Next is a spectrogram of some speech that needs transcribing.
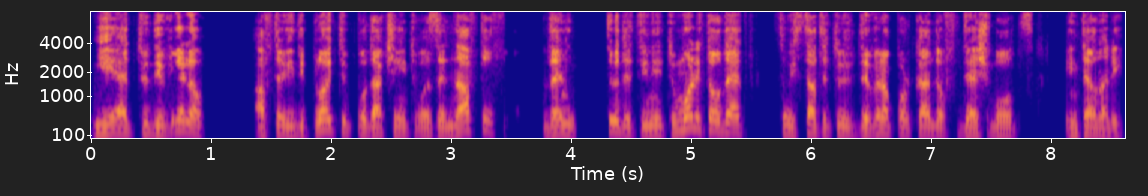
He had to develop after he deployed to production. It was enough to then so that you need to monitor that so we started to develop all kind of dashboards internally.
